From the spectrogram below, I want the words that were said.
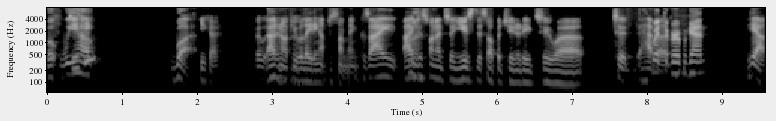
But we Do you have think- what? you go. I don't know if you were leading up to something because I, I just wanted to use this opportunity to uh to have Quit a, the group again. Yeah,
